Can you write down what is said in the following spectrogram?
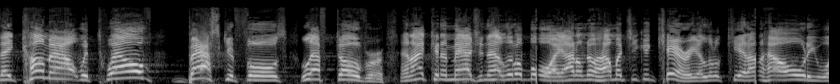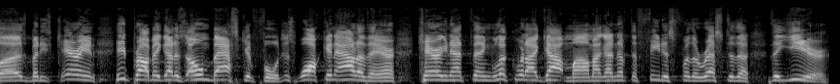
They come out with 12 basketfuls left over. And I can imagine that little boy, I don't know how much he could carry, a little kid, I don't know how old he was, but he's carrying, he probably got his own basketful, just walking out of there carrying that thing. Look what I got, Mom. I got enough to feed us for the rest of the, the year.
